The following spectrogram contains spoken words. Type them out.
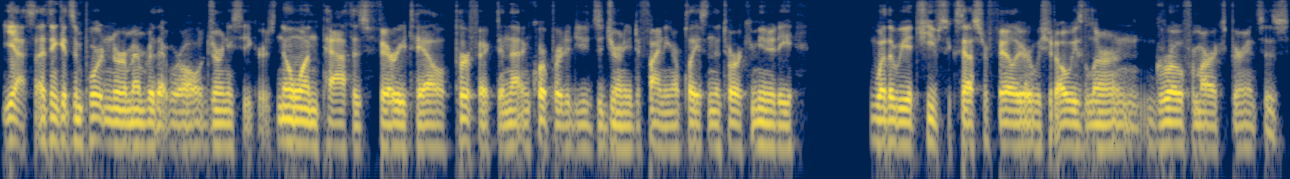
Yes, I think it's important to remember that we're all journey seekers. No one path is fairy tale perfect, and that incorporated a journey to finding our place in the Torah community. Whether we achieve success or failure, we should always learn, grow from our experiences.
